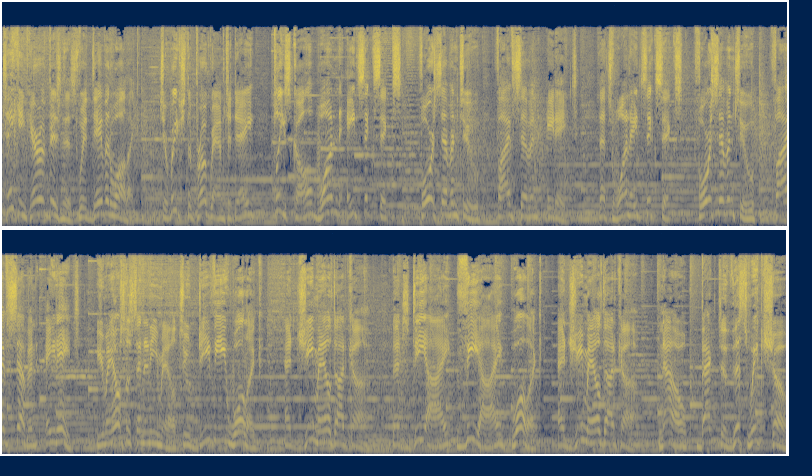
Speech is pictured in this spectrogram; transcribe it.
Taking Care of Business with David Wallach. To reach the program today, please call 1 866 472 5788. That's 1 866 472 5788. You may also send an email to dvwallach at gmail.com. That's D I V I Wallach at gmail.com. Now, back to this week's show.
